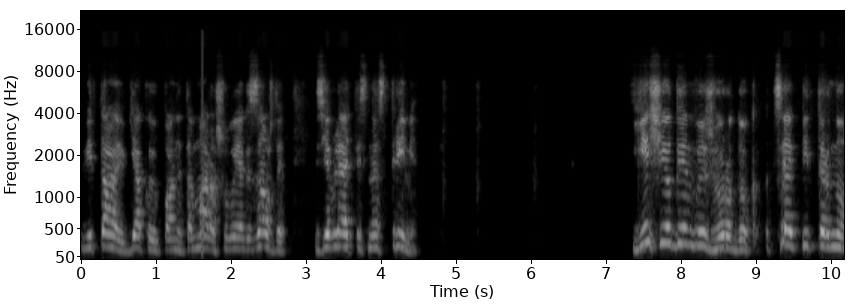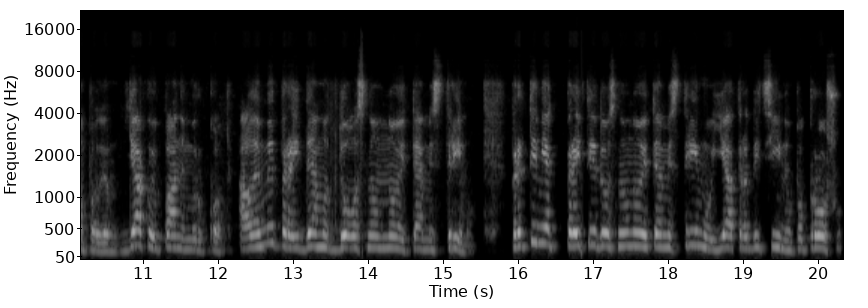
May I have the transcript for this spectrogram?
Вітаю, дякую, пане Тамара, що ви, як завжди, з'являєтесь на стрімі. Є ще один вишгородок, це під Тернополем. Дякую, пане Муркот. Але ми перейдемо до основної теми стріму. Перед тим як перейти до основної теми стріму, я традиційно попрошу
